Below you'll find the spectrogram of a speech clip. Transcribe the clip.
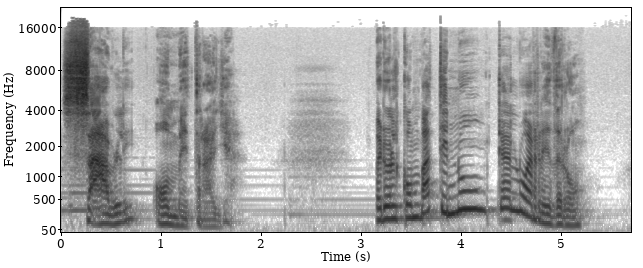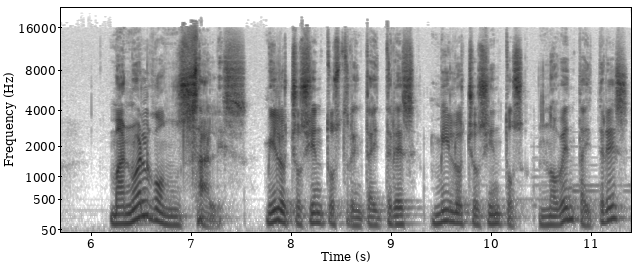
sable o metralla. Pero el combate nunca lo arredró. Manuel González, 1833-1893,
